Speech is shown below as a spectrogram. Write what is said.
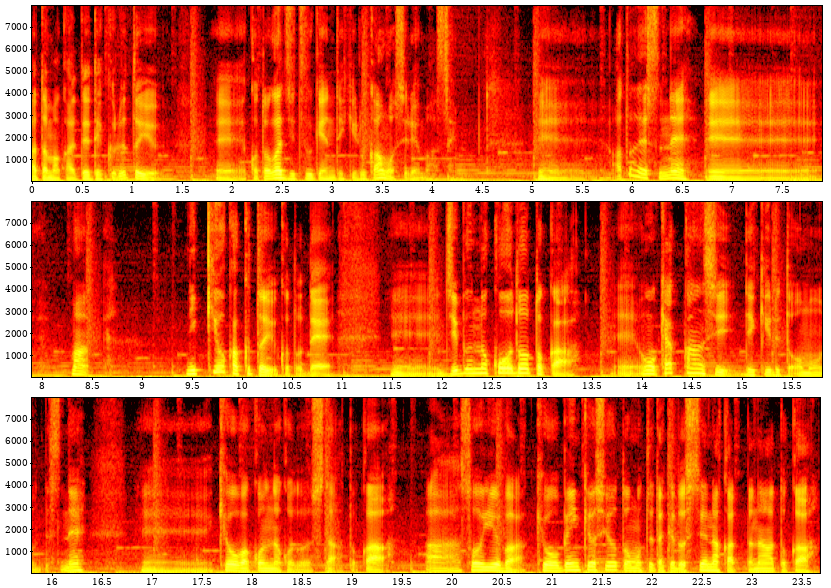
頭から出てくるという、えーことが実現できるかもしれません。えーあとですね、えーまあ日記を書くということで、え自分の行動とか、えを客観視できると思うんですね。えー今日はこんなことをしたとかあそういえば今日勉強しようと思ってたけどしてなかったなとか、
